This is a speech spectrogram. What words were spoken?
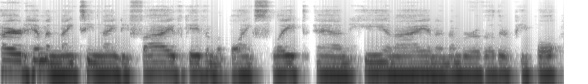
hired him in 1995, gave him a blank slate, and he and I and a number of other people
